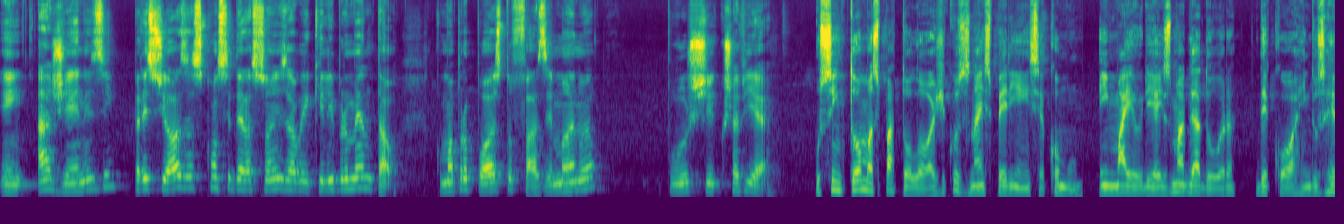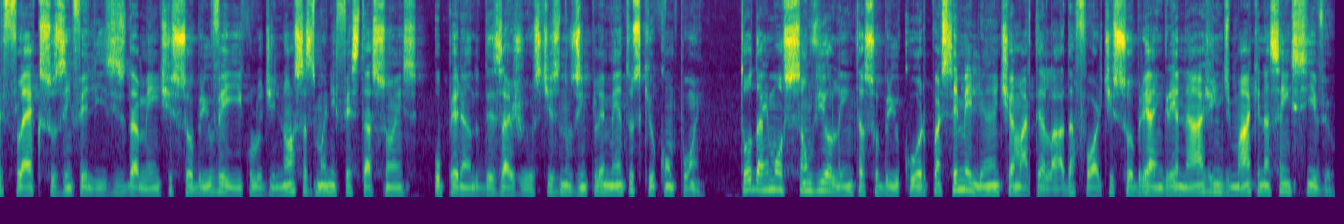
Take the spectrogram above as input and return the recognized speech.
em A Gênese, preciosas considerações ao equilíbrio mental, como a propósito faz Emmanuel por Chico Xavier. Os sintomas patológicos na experiência comum, em maioria esmagadora, decorrem dos reflexos infelizes da mente sobre o veículo de nossas manifestações, operando desajustes nos implementos que o compõem. Toda a emoção violenta sobre o corpo é semelhante à martelada forte sobre a engrenagem de máquina sensível,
